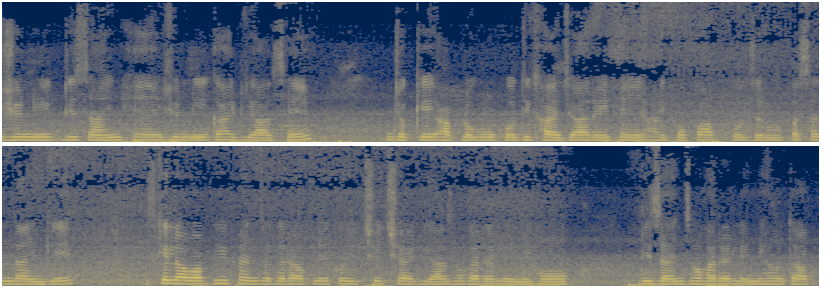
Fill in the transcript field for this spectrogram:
यूनिक डिज़ाइन हैं यूनिक आइडियाज़ हैं, जो कि आप लोगों को दिखाए जा रहे हैं। आई होप आपको ज़रूर पसंद आएँगे। इसके अलावा भी फ्रेंड्स अगर आपने कोई अच्छे अच्छे आइडियाज़ वगैरह लेने हो डिज़ाइंस वगैरह लेने हो तो आप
